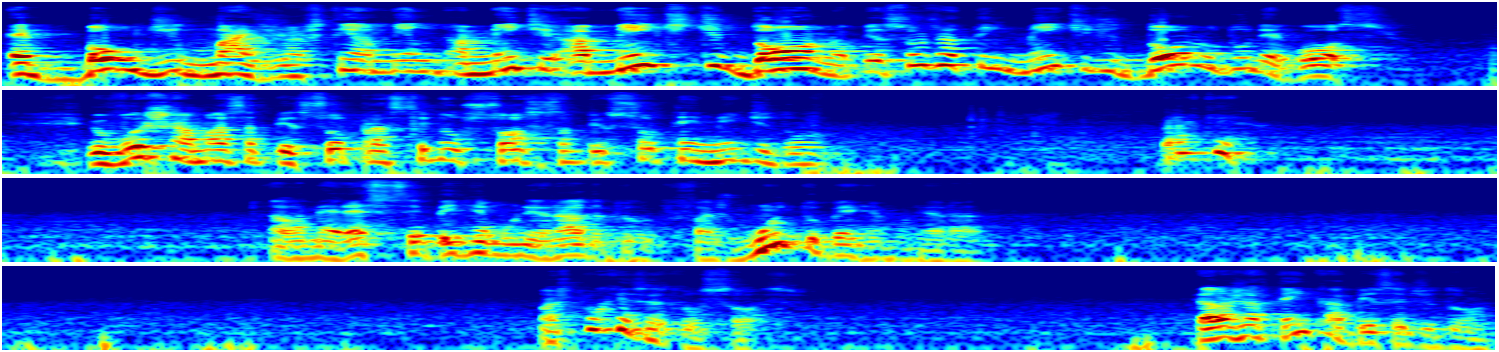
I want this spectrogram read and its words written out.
é bom demais, mas tem a mente, a mente de dono, a pessoa já tem mente de dono do negócio. Eu vou chamar essa pessoa para ser meu sócio, essa pessoa tem mente de dono. Para quê? Ela merece ser bem remunerada pelo que faz, muito bem remunerada. Mas por que ser teu sócio? Ela já tem cabeça de dono.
